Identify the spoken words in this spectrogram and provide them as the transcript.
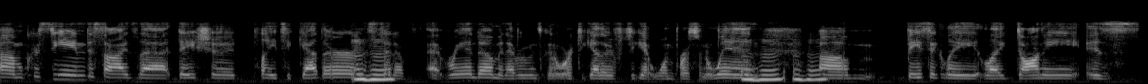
Um, Christine decides that they should play together mm-hmm. instead of at random, and everyone's going to work together to get one person to win. Mm-hmm, mm-hmm. Um, basically like Donnie is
